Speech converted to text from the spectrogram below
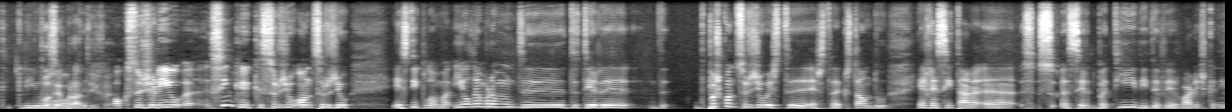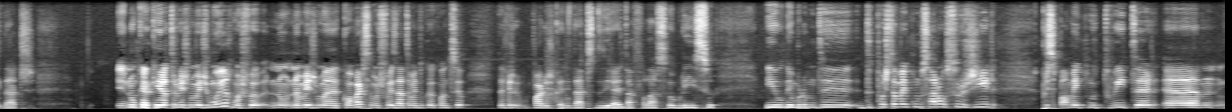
que criou. Pôs em ou que- prática. ou que sugeriu, eh, sim, que, que surgiu, onde surgiu esse diploma. E eu lembro-me de, de ter, eh, de- depois quando surgiu este, esta questão do RSI estar a, a ser debatido e de haver vários candidatos, eu não quero cair outra vez no mesmo erro, mas foi na mesma conversa, mas foi exatamente o que aconteceu, de haver vários candidatos de direita a falar sobre isso. E eu lembro-me de, depois também começaram a surgir, principalmente no Twitter, ahm,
